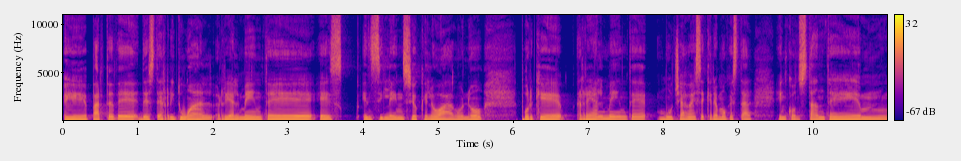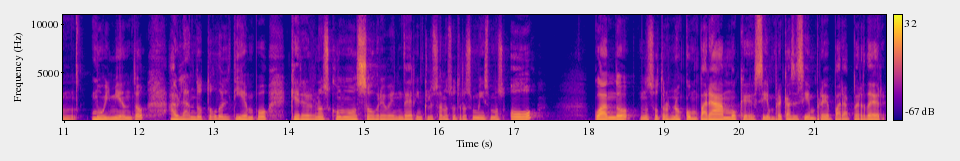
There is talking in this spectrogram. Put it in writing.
eh, parte de, este ritual realmente es en silencio que lo hago, ¿no? Porque realmente muchas veces queremos estar en constante mm, movimiento, hablando todo el tiempo, querernos como sobrevender incluso a nosotros mismos o cuando nosotros nos comparamos, que siempre, casi siempre para perder,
